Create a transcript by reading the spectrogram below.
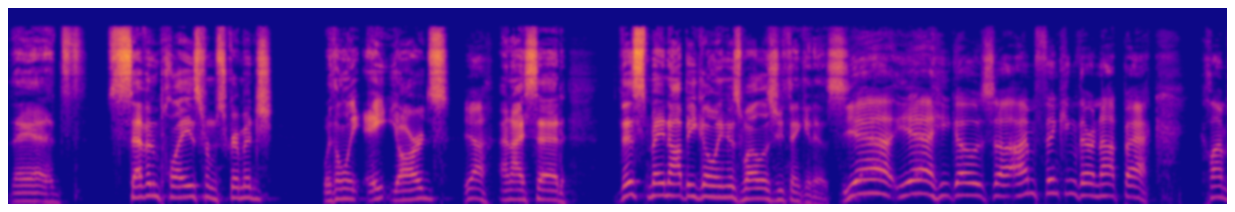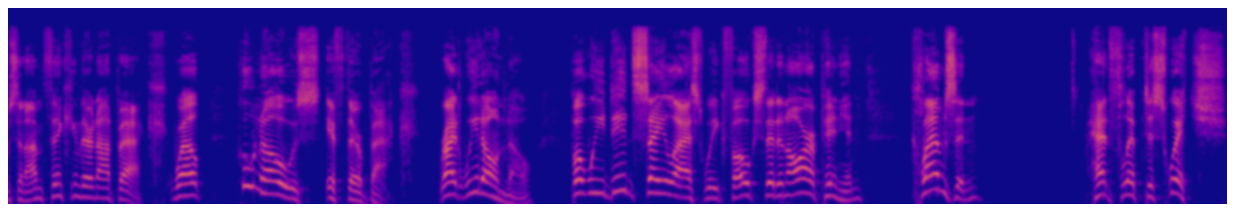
They had seven plays from scrimmage with only eight yards. yeah. And I said, this may not be going as well as you think it is. Yeah, yeah. He goes, uh, I'm thinking they're not back. Clemson, I'm thinking they're not back. Well, who knows if they're back, right? We don't know. But we did say last week, folks, that in our opinion, Clemson had flipped a switch.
